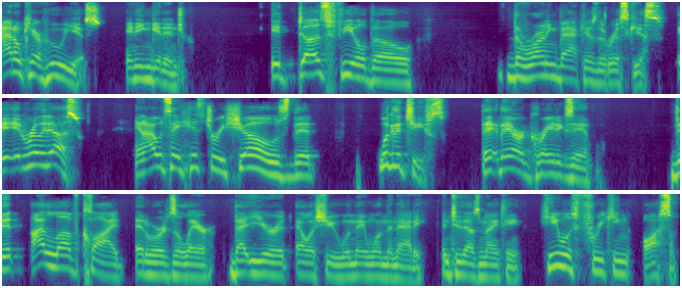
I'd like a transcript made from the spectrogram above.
I don't care who he is, and he can get injured. It does feel though the running back is the riskiest. It, it really does. And I would say history shows that look at the Chiefs. They, they are a great example. That I love Clyde Edwards-Helaire that year at LSU when they won the Natty in 2019. He was freaking awesome.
